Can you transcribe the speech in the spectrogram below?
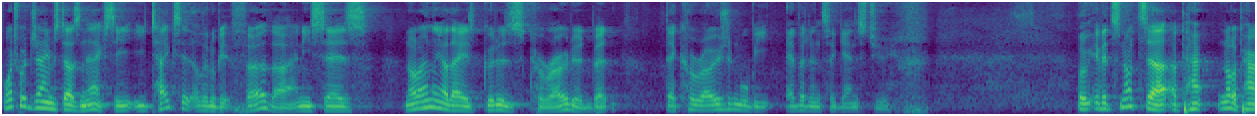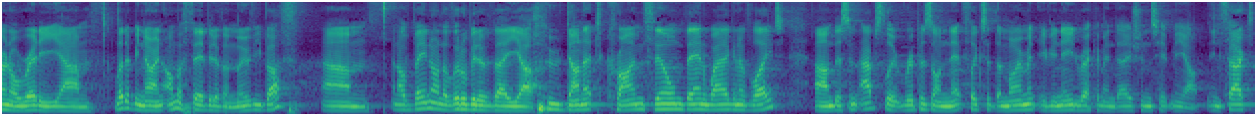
watch what James does next. He, he takes it a little bit further and he says, not only are they as good as corroded, but their corrosion will be evidence against you. Look, if it's not, uh, not apparent already, um, let it be known I'm a fair bit of a movie buff. Um, and I've been on a little bit of a uh, whodunit crime film bandwagon of late. Um, there's some absolute rippers on Netflix at the moment. If you need recommendations, hit me up. In fact,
